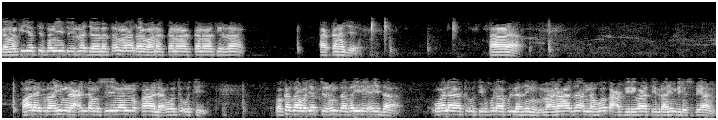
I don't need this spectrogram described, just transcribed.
gama kiyyatti saniitu irra jaalatamaadha waan akkana akkanaatirra akkana jee aya قال إبراهيم لعل مسلما قال وتؤتي وكذا وجدت عند غير أيدا ولا تؤتي أكلها كل حين معنى هذا أنه وقع في رواية إبراهيم بن سفيان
